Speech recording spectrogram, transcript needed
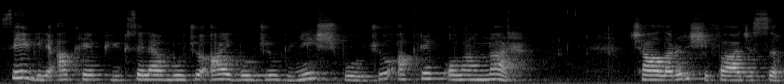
Sevgili akrep, yükselen burcu, ay burcu, güneş burcu, akrep olanlar. Çağların şifacısı.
